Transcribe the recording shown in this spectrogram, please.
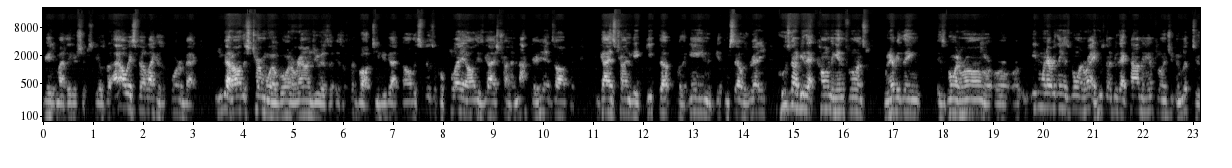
created my leadership skills. But I always felt like as a quarterback, you got all this turmoil going around you as a, as a football team. You got all this physical play, all these guys trying to knock their heads off, and guys trying to get geeked up for the game and get themselves ready. Who's going to be that calming influence when everything is going wrong, or, or, or even when everything is going right? Who's going to be that common influence you can look to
